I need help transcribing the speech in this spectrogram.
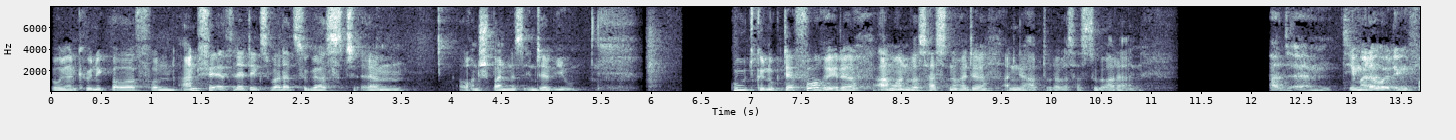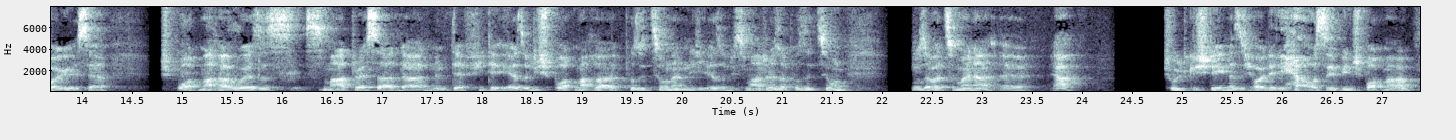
Florian Königbauer von Unfair Athletics war da zu Gast. Ähm, auch ein spannendes Interview. Gut, genug der Vorrede. Amon, was hast du heute angehabt oder was hast du gerade an? Ähm, Thema der heutigen Folge ist ja Sportmacher versus Smartdresser. Da nimmt der Fiete eher so die Sportmacher-Position an, nicht eher so die Smartdresser-Position. Ich muss aber zu meiner äh, ja, Schuld gestehen, dass ich heute eher aussehe wie ein Sportmacher.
